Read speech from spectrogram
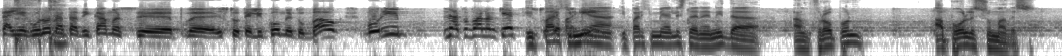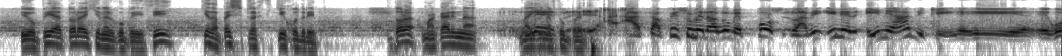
τα γεγονότα τα δικά μας στο τελικό με τον Μπάουκ. Μπορεί να το βάλαν και έτσι. Υπάρχει, μια, υπάρχει μια λίστα 90 ανθρώπων από όλες τις ομάδες. Η οποία τώρα έχει ενεργοποιηθεί και θα πέσει ψαχτική χοντρή. Τώρα μακάρι να, να γίνει ναι, αυτό που πρέπει. Ας αφήσουμε να δούμε πώς, δηλαδή είναι, είναι άδικη. Ε, ε, εγώ,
